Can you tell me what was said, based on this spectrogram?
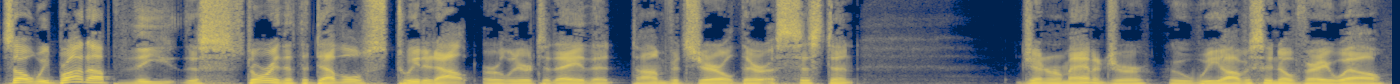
So we brought up the the story that the Devils tweeted out earlier today that Tom Fitzgerald, their assistant general manager, who we obviously know very well,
